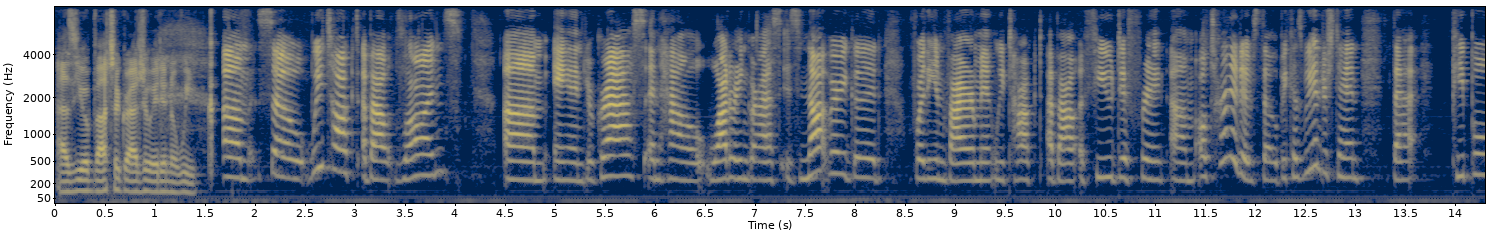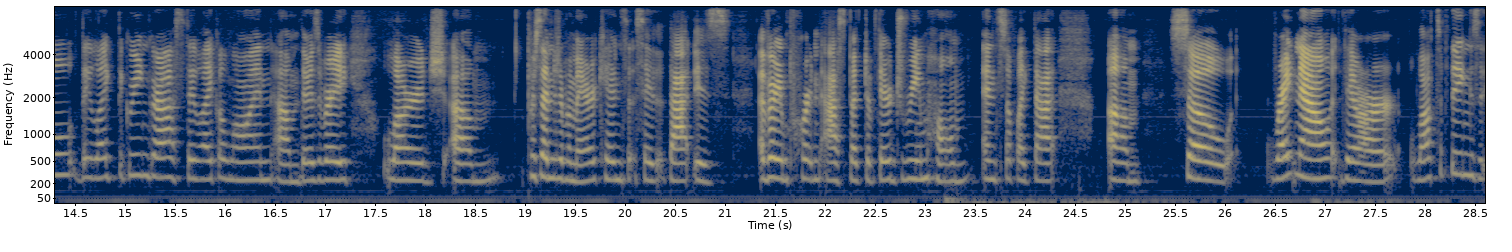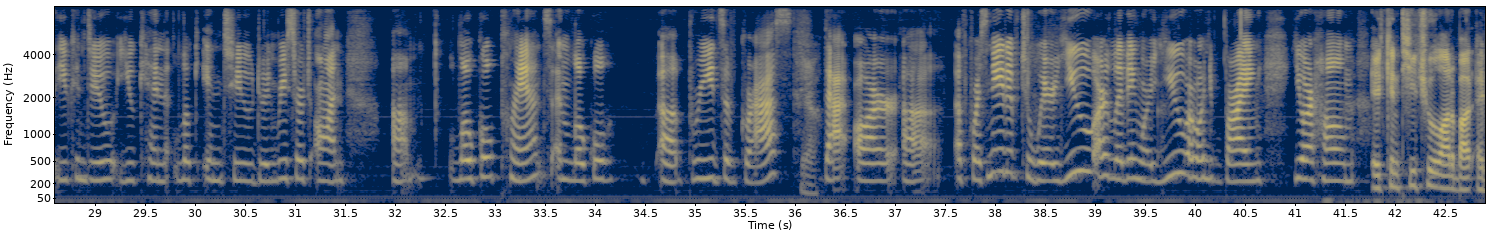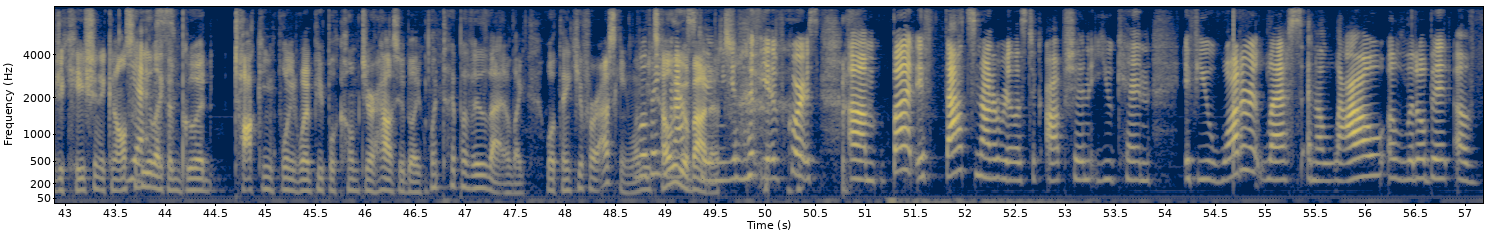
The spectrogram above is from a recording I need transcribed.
As you're about to graduate in a week. Um, so we talked about lawns um, and your grass and how watering grass is not very good for the environment. We talked about a few different um, alternatives though, because we understand that people they like the green grass, they like a lawn. Um, there's a very large um, percentage of Americans that say that that is a very important aspect of their dream home and stuff like that. Um, so right now there are lots of things that you can do. You can look into doing research on um, local plants and local uh, breeds of grass Yeah. that are, uh, of course, native to where you are living, where you are going to be buying your home. It can teach you a lot about education. It can also be like a good talking point when people come to your house. You'll be like, "What type of is that?" I'm like, "Well, thank you for asking. Let well, me tell you about it." yeah, of course. Um, but if that's not a realistic option, you can, if you water it less and allow a little bit of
